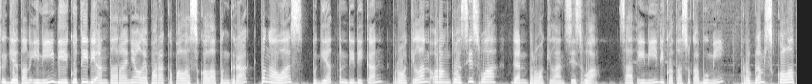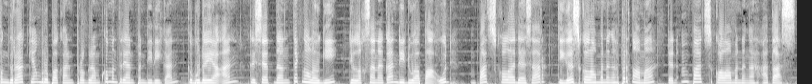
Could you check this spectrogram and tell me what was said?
Kegiatan ini diikuti di antaranya oleh para kepala sekolah penggerak, pengawas, pegiat pendidikan, perwakilan orang tua siswa, dan perwakilan siswa. Saat ini di kota Sukabumi, Program Sekolah Penggerak yang merupakan program Kementerian Pendidikan, Kebudayaan, Riset dan Teknologi dilaksanakan di dua PAUD, empat sekolah dasar, tiga sekolah menengah pertama, dan empat sekolah menengah atas.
